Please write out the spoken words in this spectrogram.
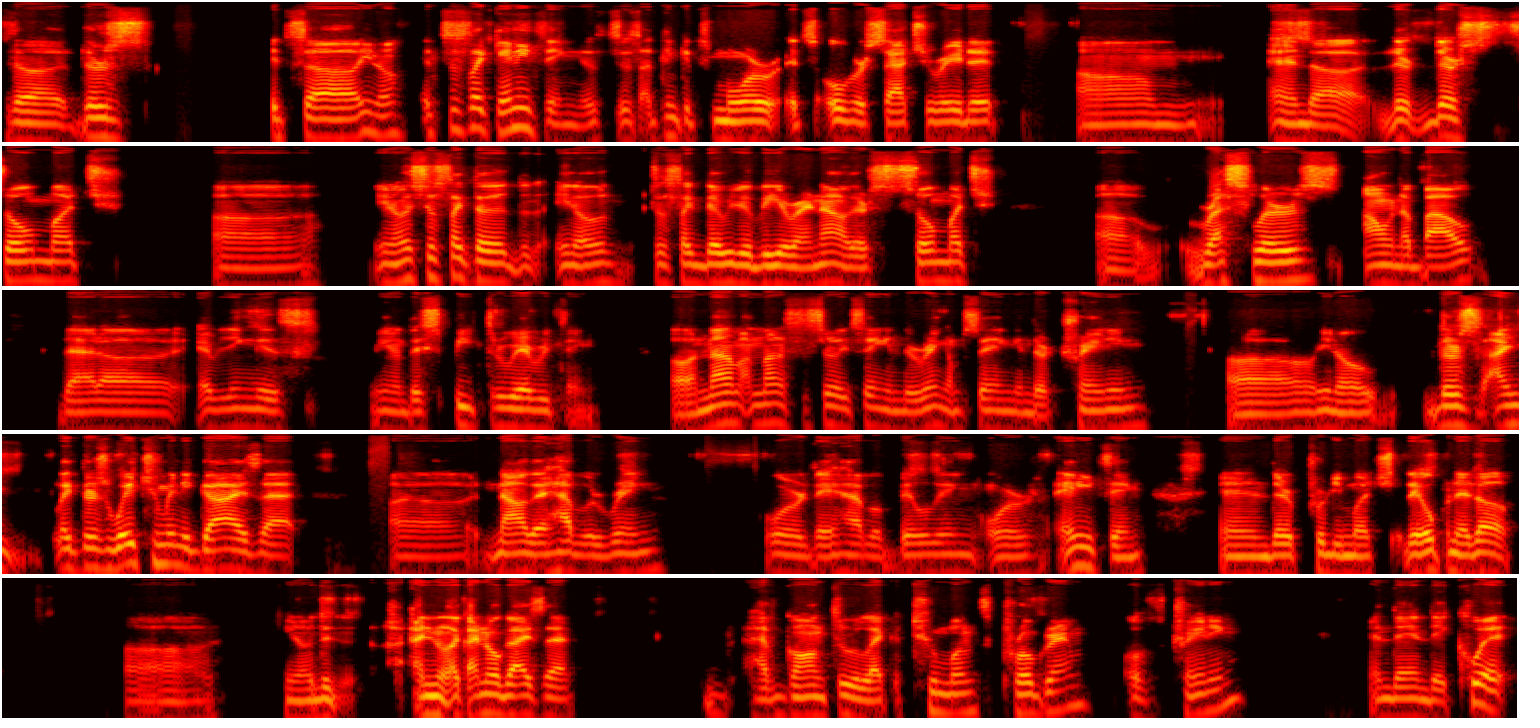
the there's it's uh you know it's just like anything. It's just I think it's more it's oversaturated um, and uh, there there's so much uh, you know it's just like the, the, you know just like WWE right now there's so much uh, wrestlers out and about that uh, everything is you know they speak through everything. Uh, not, I'm not necessarily saying in the ring I'm saying in their training. Uh, you know there's I like there's way too many guys that uh, now they have a ring or they have a building or anything and they're pretty much they open it up. Uh you know i know like i know guys that have gone through like a two month program of training and then they quit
